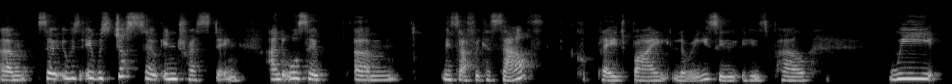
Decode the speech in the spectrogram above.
Um, so it was it was just so interesting, and also um, Miss Africa South, played by Loreece, who, who's Pearl. We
